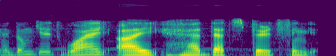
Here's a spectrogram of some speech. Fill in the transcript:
And I don't get why I had that spirit thingy.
